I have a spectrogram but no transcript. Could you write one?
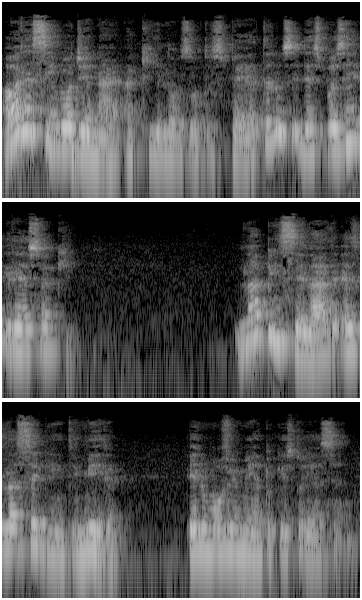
Agora sim, vou llenar aqui os outros pétalos e depois regresso aqui. La pincelada é a seguinte, mira, o movimento que estou fazendo.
